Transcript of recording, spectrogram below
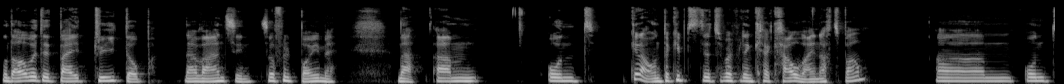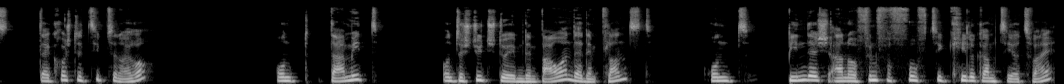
und arbeitet bei Treetop. Na, Wahnsinn. So viele Bäume. Na, ähm, und genau, und da gibt es zum Beispiel den Kakao-Weihnachtsbaum. Ähm, und der kostet 17 Euro. Und damit unterstützt du eben den Bauern, der den pflanzt und bindest auch noch 55 Kilogramm CO2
